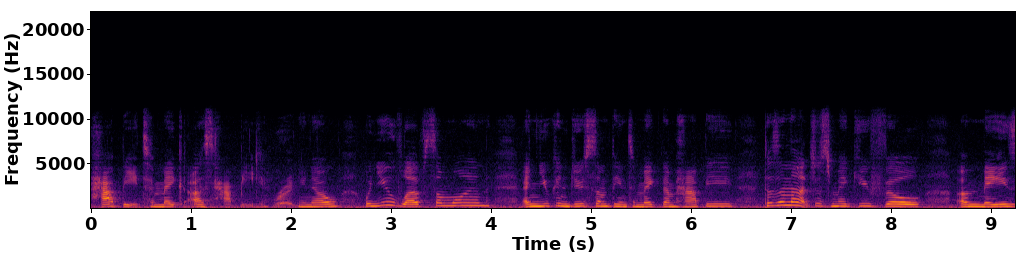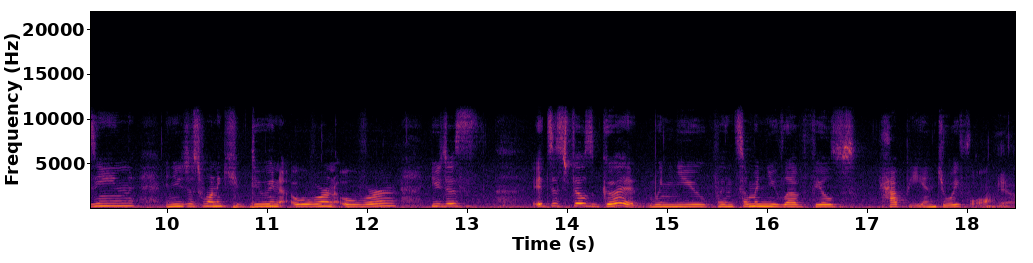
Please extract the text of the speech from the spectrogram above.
happy to make us happy. Right. You know, when you love someone and you can do something to make them happy, doesn't that just make you feel amazing and you just want to keep doing over and over? You just it just feels good when you when someone you love feels happy and joyful. Yeah.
